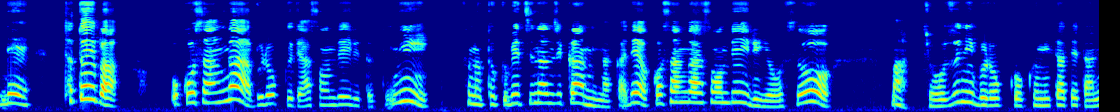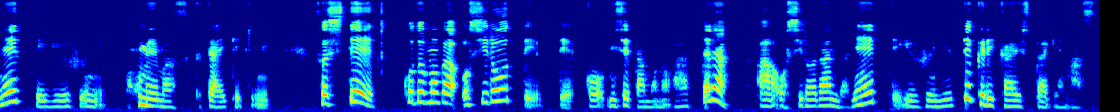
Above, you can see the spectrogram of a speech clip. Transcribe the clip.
で、例えばお子さんがブロックで遊んでいるときに、その特別な時間の中でお子さんが遊んでいる様子を、まあ、上手にブロックを組み立てたねっていうふうに褒めます、具体的に。そして、子供がお城って言って、こう見せたものがあったら、あ、お城なんだねっていうふうに言って繰り返してあげます。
